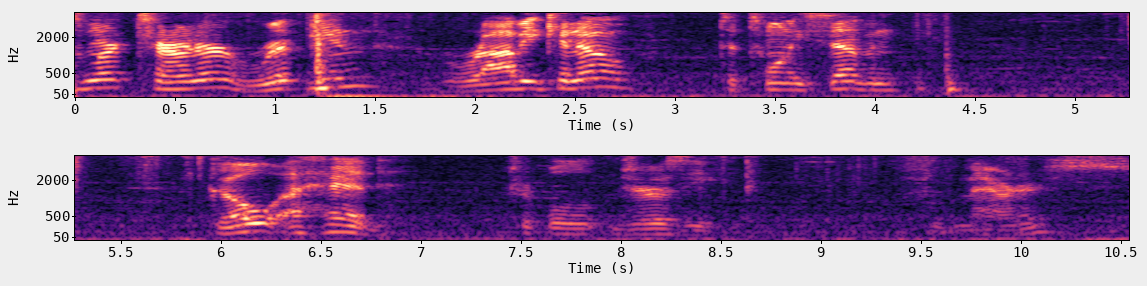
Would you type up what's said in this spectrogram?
Hosmer, Turner, Ripken, Robbie Cano to 27. Go ahead. triple jersey for the Mariners.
